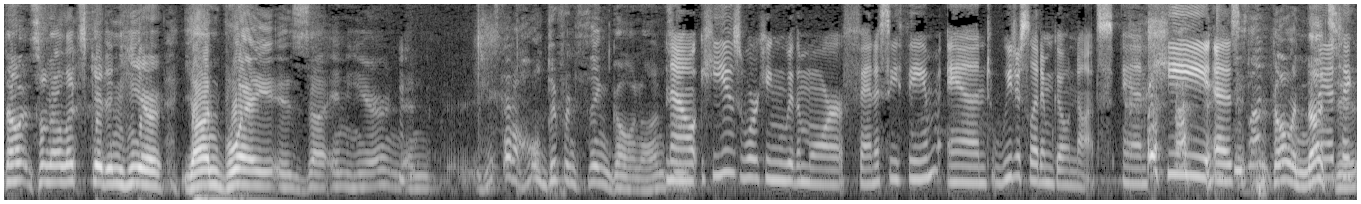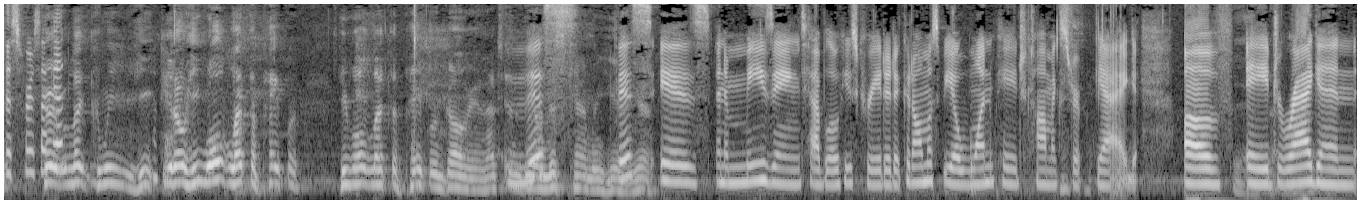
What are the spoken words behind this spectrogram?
now, so now let's get in here. Jan Boy is uh, in here, and, and he's got a whole different thing going on. So- Now he is working with a more fantasy theme, and we just let him go nuts. And he, as he's not going nuts. May I take this for a second? let- Can we? He, You know, he won't let the paper. He won't let the paper go. Yeah, that's going to be on this camera here. this yeah. is an amazing tableau he's created. It could almost be a one-page comic strip gag of a dragon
